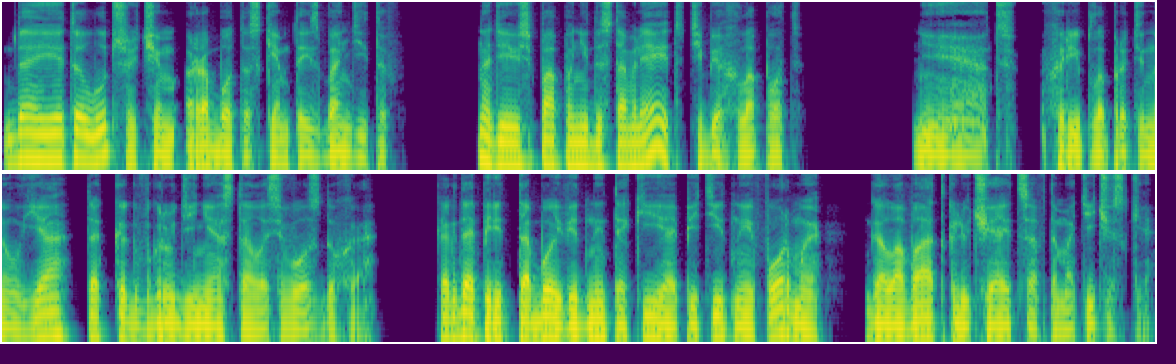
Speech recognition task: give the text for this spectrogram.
Да и это лучше, чем работа с кем-то из бандитов. Надеюсь, папа не доставляет тебе хлопот? Нет, хрипло протянул я, так как в груди не осталось воздуха. Когда перед тобой видны такие аппетитные формы, голова отключается автоматически.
